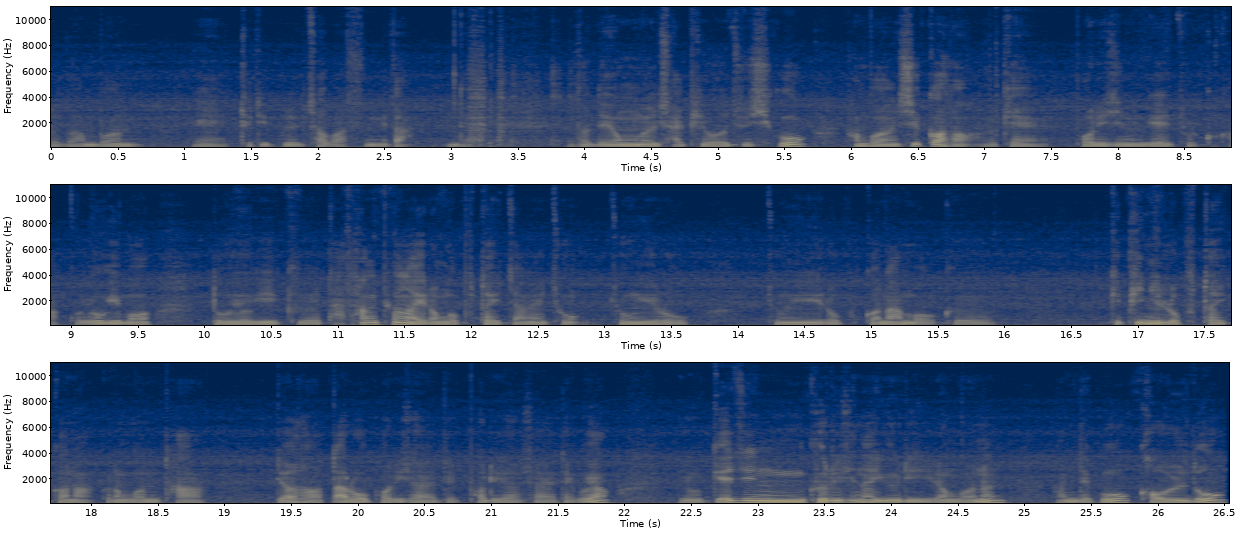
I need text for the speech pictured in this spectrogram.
그래도 한번 예, 드립을 쳐봤습니다. 네. 그래서 내용물 잘 비워 주시고 한번 씻어서 이렇게 버리시는 게 좋을 것 같고 여기 뭐 또 여기 그 다 상표나 이런 거 붙어 있잖아요. 조, 종이로 종이로 붙거나 뭐 그 이렇게 비닐로 붙어 있거나 그런 건 다 떼어서 따로 버리셔야 돼 버리셔야 되고요. 그리고 깨진 그릇이나 유리 이런 거는 안 되고 거울도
